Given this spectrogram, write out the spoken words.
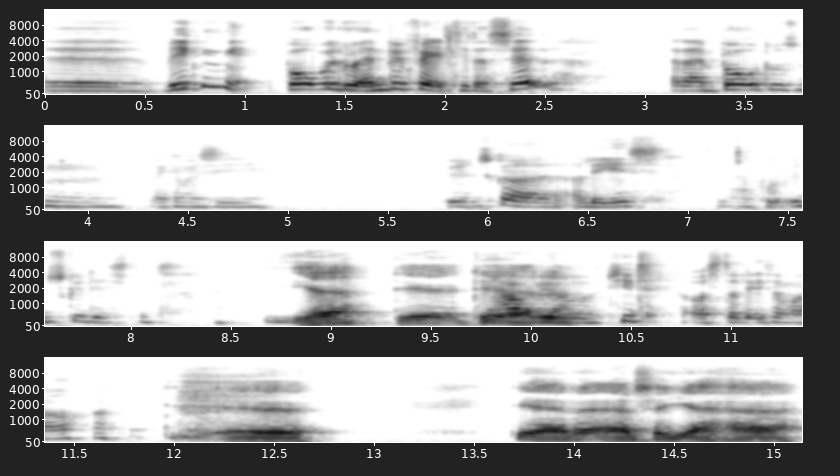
Øh, hvilken bog vil du anbefale til dig selv? Er der en bog, du sådan, hvad kan man sige, ønsker at læse? Den er på ønskelisten. Ja, det, er- det, Det er har vi der. jo tit, os der læser meget. Øh, det er der. Altså, jeg har,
